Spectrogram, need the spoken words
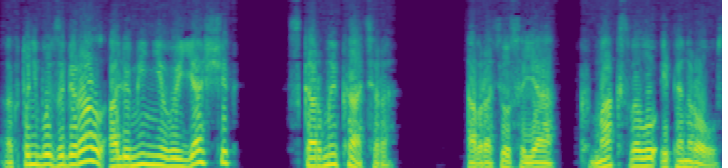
кто-нибудь забирал алюминиевый ящик с кормы катера?» Обратился я к Максвеллу и Пенроуз.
